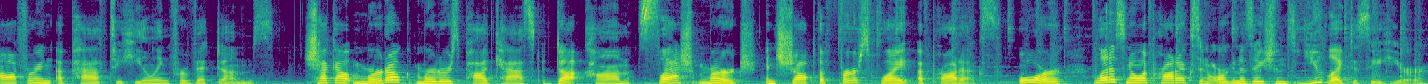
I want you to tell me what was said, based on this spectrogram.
offering a path to healing for victims check out murdaughmurderspodcast.com slash merch and shop the first flight of products. Or let us know what products and organizations you'd like to see here.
